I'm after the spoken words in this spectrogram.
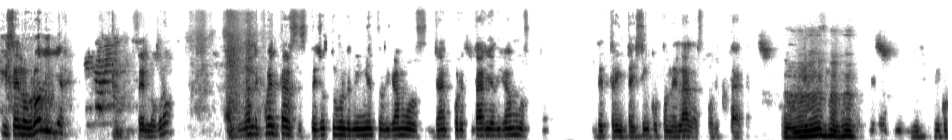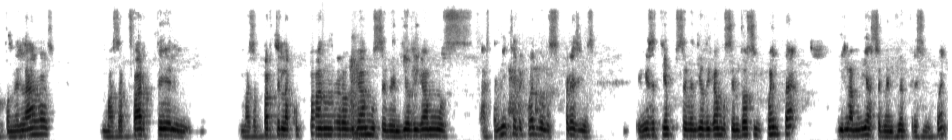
y se logró, Didier. Se logró. Al final de cuentas, este, yo tuve un rendimiento, digamos, ya por hectárea, digamos, de 35 toneladas por hectárea. 35 toneladas, más aparte, el, más aparte la cupándaro, digamos, se vendió, digamos, hasta bien que recuerdo los precios, en ese tiempo se vendió, digamos, en 2.50 y la mía se vendió en 3.50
